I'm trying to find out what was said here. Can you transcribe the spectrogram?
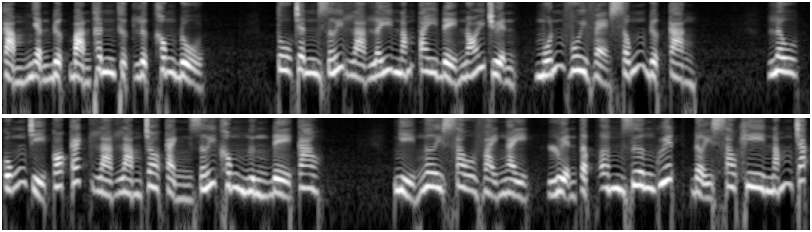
cảm nhận được bản thân thực lực không đủ. Tu chân giới là lấy nắm tay để nói chuyện, muốn vui vẻ sống được càng. Lâu cũng chỉ có cách là làm cho cảnh giới không ngừng đề cao. Nghỉ ngơi sau vài ngày, luyện tập âm dương quyết đợi sau khi nắm chắc.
